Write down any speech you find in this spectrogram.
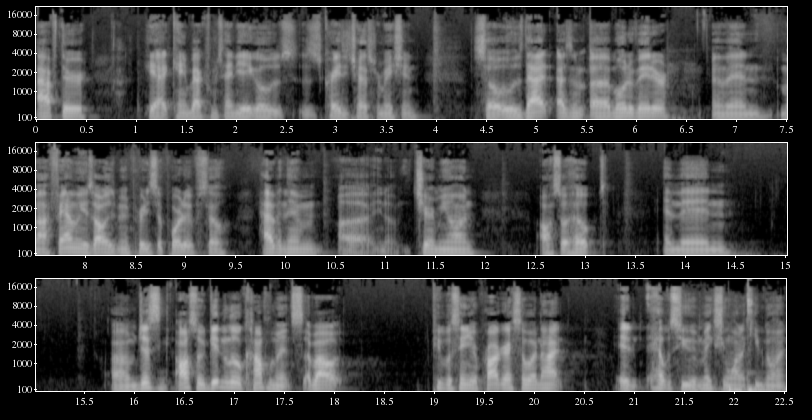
after he had came back from San Diego was, was crazy transformation. So it was that as a, motivator, and then my family has always been pretty supportive. So having them, uh, you know, cheer me on, also helped. And then, um, just also getting little compliments about people seeing your progress and whatnot. It helps you and makes you want to keep going.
